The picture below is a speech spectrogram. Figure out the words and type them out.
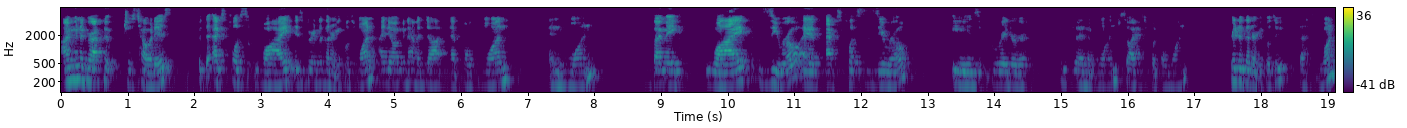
I'm going to graph it just how it is, but the x plus y is greater than or equal to 1. I know I'm going to have a dot at both 1 and 1. If I make y 0, I have x plus 0 is greater than 1, so I have to put a 1. Greater than or equal to, so it has to be 1.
